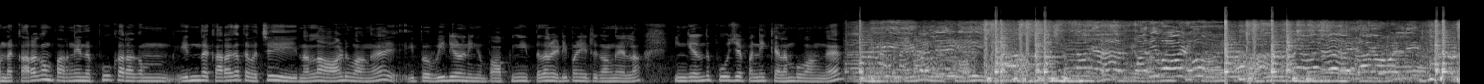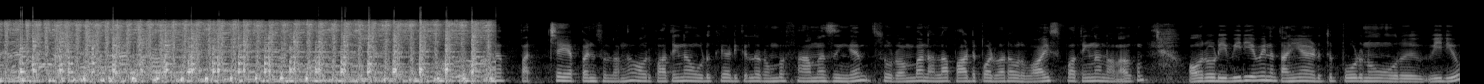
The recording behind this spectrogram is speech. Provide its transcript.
அந்த கரகம் பாருங்கள் இந்த பூ கரகம் இந்த கரகத்தை வச்சு நல்லா ஆடுவாங்க. இப்போ வீடியோவில் நீங்கள் பார்ப்பீங்க இப்போ தான் ரெடி பண்ணிகிட்டு இருக்காங்க எல்லாம். இங்கேருந்து பூஜை பண்ணி கிளம்புவாங்க. பச்சையப்பன் சொல்லுவாங்க. அவர் பார்த்தீங்கன்னா உடுக்கை அடிக்கிறதுல ரொம்ப ஃபேமஸ் இங்கே ஸோ ரொம்ப நல்லா பாட்டு பாடுவார். அவர் வாய்ஸ் பார்த்தீங்கன்னா நல்லாயிருக்கும் அவருடைய வீடியோவே நான் தனியாக எடுத்து போடணும் ஒரு வீடியோ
